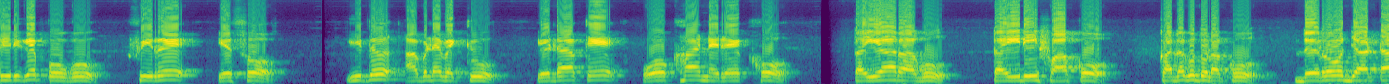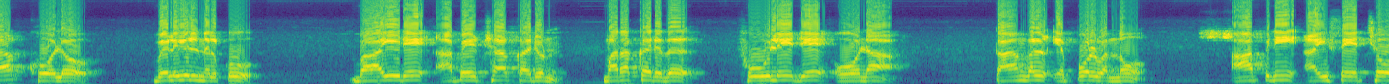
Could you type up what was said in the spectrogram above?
തിരികെ പോകൂ. ഫിറെ യെസോ. ഇത് അവിടെ വയ്ക്കൂ. എടാക്കെ ഓഖാനരേഖോ. തയ്യാറാകൂ. തൈരി ഫാക്കോ കഥകു തുറക്കൂ. ദെറോജാട്ട ഖോലോ. വെളിയിൽ നിൽക്കൂ. ബായിരെ അപേക്ഷ കരുൺ. മറക്കരുത്. ഫൂലെ ജെ ഓന. താങ്കൾ എപ്പോൾ വന്നു? ആപ്നി ഐസേച്ചോ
